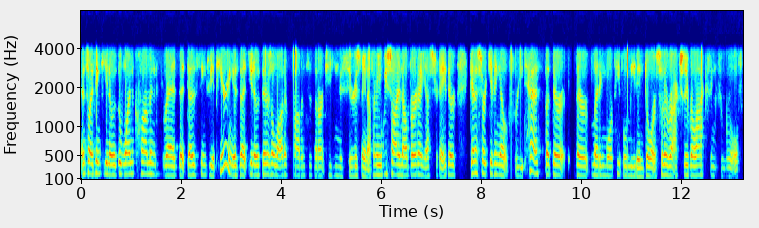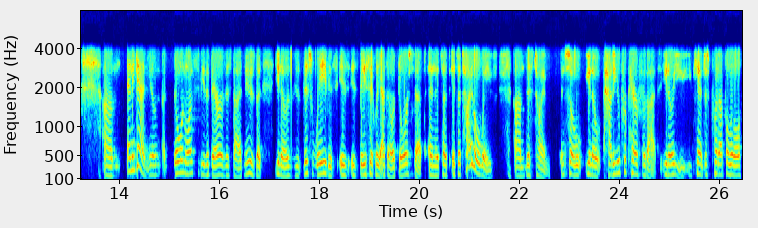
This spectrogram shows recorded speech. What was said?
and so I think you know the one common thread that does seem to be appearing is that you know there's a lot of provinces that aren't taking this seriously enough. I mean, we saw in Alberta yesterday they're going to start giving out free tests, but they're they're letting more people meet indoors, so they're actually relaxing some rules. Um, and again, you know, no one wants to be the bearer of this bad news, but you know this wave is is is basically at our doorstep, and it's a it's a tidal wave um, this time. And so, you know, how do you prepare for that? You know, you, you can't just put up a little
